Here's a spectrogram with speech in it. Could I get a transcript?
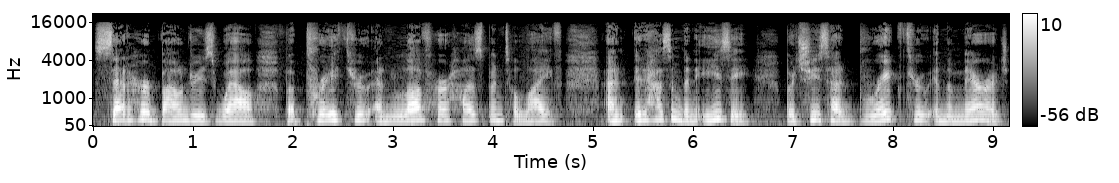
set her boundaries well, but pray through and love her husband to life. And it hasn't been easy but she's had breakthrough in the marriage,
